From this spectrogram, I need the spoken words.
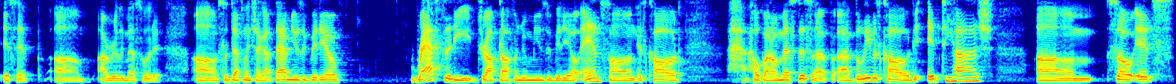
It's hip. Um, I really mess with it. Um, so definitely check out that music video. Rapsody dropped off a new music video and song. It's called. I hope I don't mess this up. I believe it's called Ibtihaj. Um, so it's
